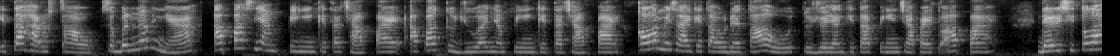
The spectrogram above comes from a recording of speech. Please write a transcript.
kita harus tahu sebenarnya apa sih yang pingin kita capai, apa tujuan yang pingin kita capai. Kalau misalnya kita udah tahu tujuan yang kita pingin capai itu apa, dari situlah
